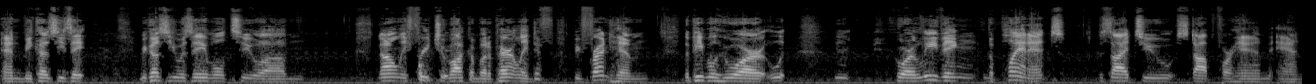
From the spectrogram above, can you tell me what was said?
and because he's a because he was able to um, not only free Chewbacca but apparently def- befriend him, the people who are li- who are leaving the planet decide to stop for him and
